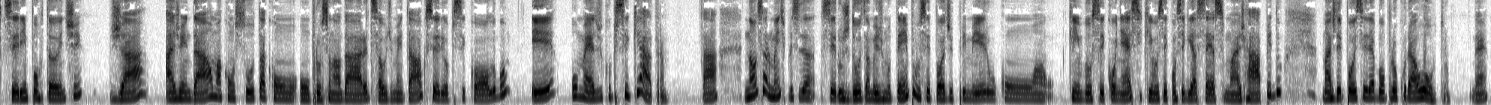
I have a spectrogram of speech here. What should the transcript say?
Seria importante já agendar uma consulta com um profissional da área de saúde mental, que seria o psicólogo, e o médico psiquiatra. Tá? Não necessariamente precisa ser os dois ao mesmo tempo, você pode ir primeiro com quem você conhece, quem você conseguir acesso mais rápido, mas depois seria bom procurar o outro, né?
